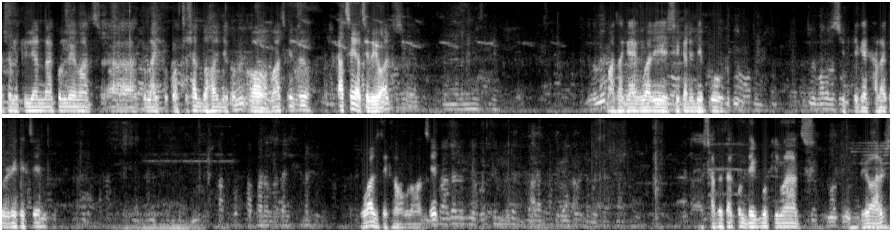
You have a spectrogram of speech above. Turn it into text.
আসলে ক্লিয়ার না করলে মাছ তোলা একটু কষ্টসাধ্য হয় দেখুন। ও মাছ কিন্তু কাছেই আছে রেওয়াজ মাথাকে একবারই শিকারি নিপু ছিপ থেকে খাড়া করে রেখেছেন সাথে থাকুন দেখব কি মাছ ভিউয়ার্স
